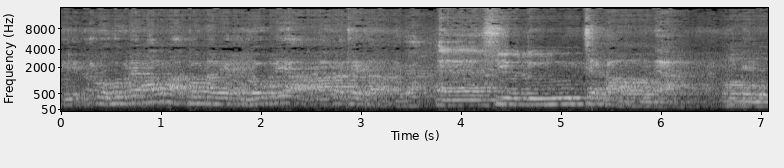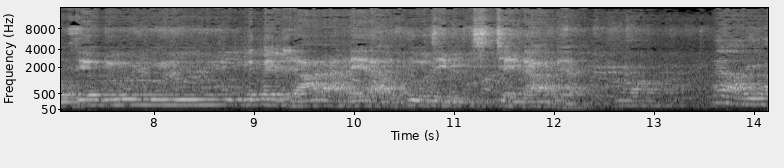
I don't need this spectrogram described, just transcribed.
ဒီကိုဘုရားအားမှာတော့လည်းလုံးဝရပါတော့ထည့်တာပါဗျာအဲ CO2 ချက်ပါဦးဗျာဟို CO2 ဒီမဲ့ရားတာနေတာသူ့ကြည့်ပြီးချိန်တာဗျာအဲ့ဒါလေးက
